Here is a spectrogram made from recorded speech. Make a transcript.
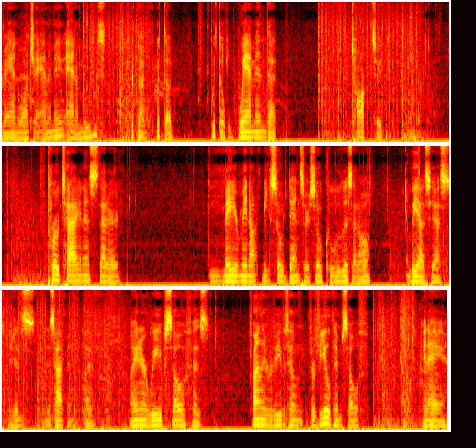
man watch anime, animus, with the with the with the women that talk to protagonists that are may or may not be so dense or so clueless at all. But yes, yes, it is it has happened. I've my inner weeb self has finally revealed him revealed himself in a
